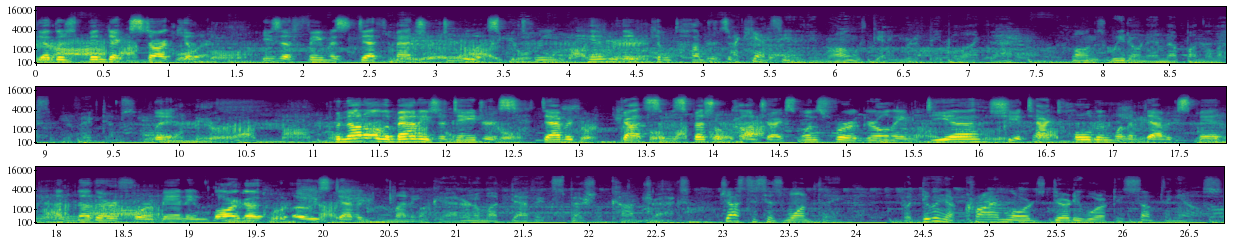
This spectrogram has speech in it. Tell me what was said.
the other's Bendak Starkiller. He's a famous deathmatch duelist. Between him, they've killed hundreds of people. I can't see anything wrong with getting rid of people like that. As long as we don't end up on the list of the victims. Lit. But not all the bounties are dangerous. Davik got some special contracts. One's for a girl named Dia. She attacked Holden, one of Davik's men. Another for a man named Largo, who owes Davik money. Okay, I don't know about Davik's special contracts. Justice is one thing, but doing a crime lord's dirty work is something else.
